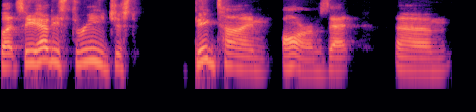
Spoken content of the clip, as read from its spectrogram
But so you have these three just big time arms that um,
